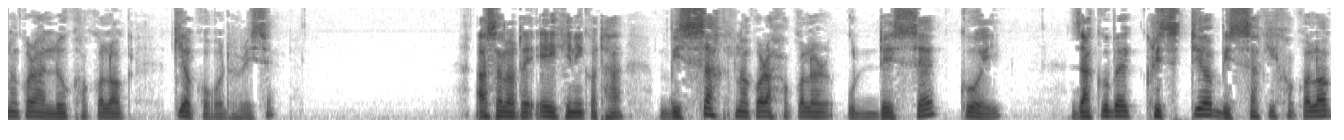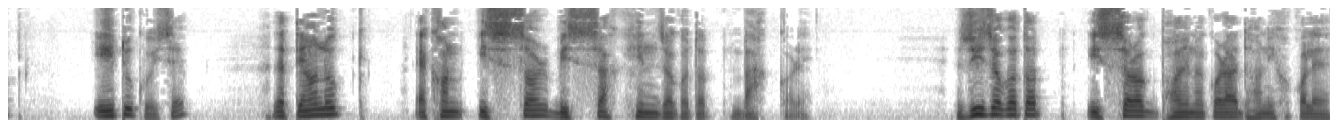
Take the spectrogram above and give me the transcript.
নকৰা লোকসকলক কিয় ক'ব ধৰিছে? আচলতে এইখিনি কথা বিশ্বাস নকৰাসকলৰ উদ্দেশ্যে কৈ জাকুবে খ্ৰীষ্টীয় বিশ্বাসীসকলক এইটো কৈছে যে তেওঁলোক এখন ঈশ্বৰ বিশ্বাসহীন জগতত বাস কৰে। যি জগতত ঈশ্বৰক ভয় নকৰা ধনীসকলে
